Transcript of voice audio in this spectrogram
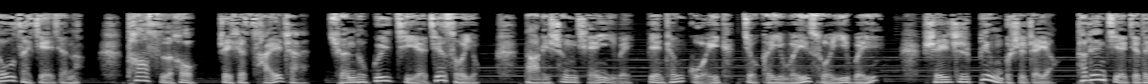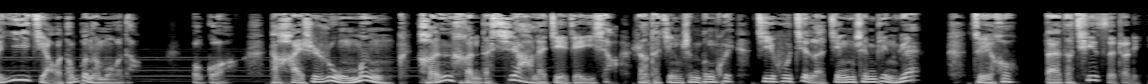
都在姐姐那，他死后这些财产全都归姐姐所有。大力生前以为变成鬼就可以为所欲为，谁知并不是这样。他连姐姐的衣角都不能摸到，不过他还是入梦，狠狠的吓了姐姐一下，让她精神崩溃，几乎进了精神病院。最后来到妻子这里，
